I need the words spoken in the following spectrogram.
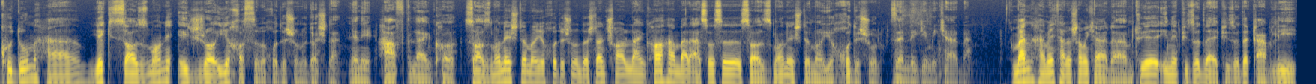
کدوم هم یک سازمان اجرایی خاصه به خودشونو داشتن. یعنی هفت لنگ ها سازمان اجتماعی خودشونو داشتن چهار لنگ ها هم بر اساس سازمان اجتماعی خودشون زندگی می‌کردن. من همه تلاشمو کردم توی این اپیزود و اپیزود قبلی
